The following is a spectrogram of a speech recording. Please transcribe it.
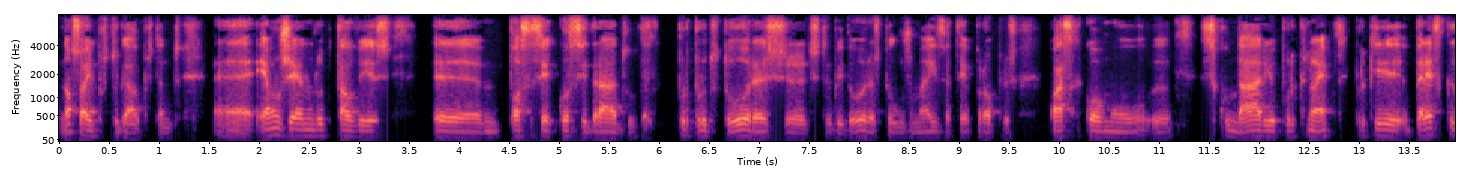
não só em Portugal, portanto, eh, é um género que talvez eh, possa ser considerado por produtoras, eh, distribuidoras, pelos meios até próprios, quase que como uh, secundário, porque não é? Porque parece que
